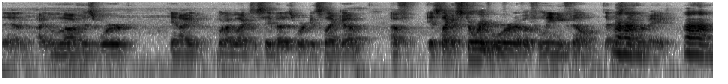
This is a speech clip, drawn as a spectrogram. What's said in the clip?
and I love his work. And I, what I like to say about his work, it's like um, a, it's like a storyboard of a Fellini film that was Uh-huh. never made. Uh huh.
